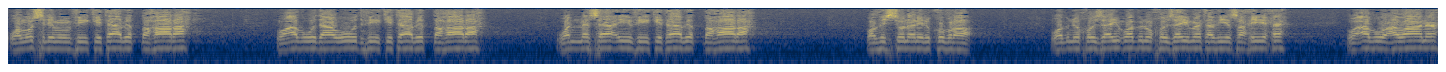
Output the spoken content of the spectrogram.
ومسلم في كتاب الطهارة وأبو داود في كتاب الطهارة والنسائي في كتاب الطهارة وفي السنن الكبرى. وابن خزيمة, وابن خزيمة في صحيحه وأبو عوانة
